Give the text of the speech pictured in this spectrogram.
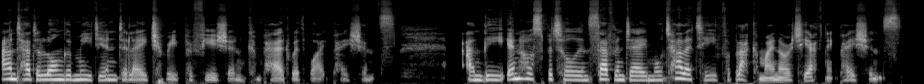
and had a longer median delay to reperfusion compared with white patients. And the in hospital and seven day mortality for black and minority ethnic patients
